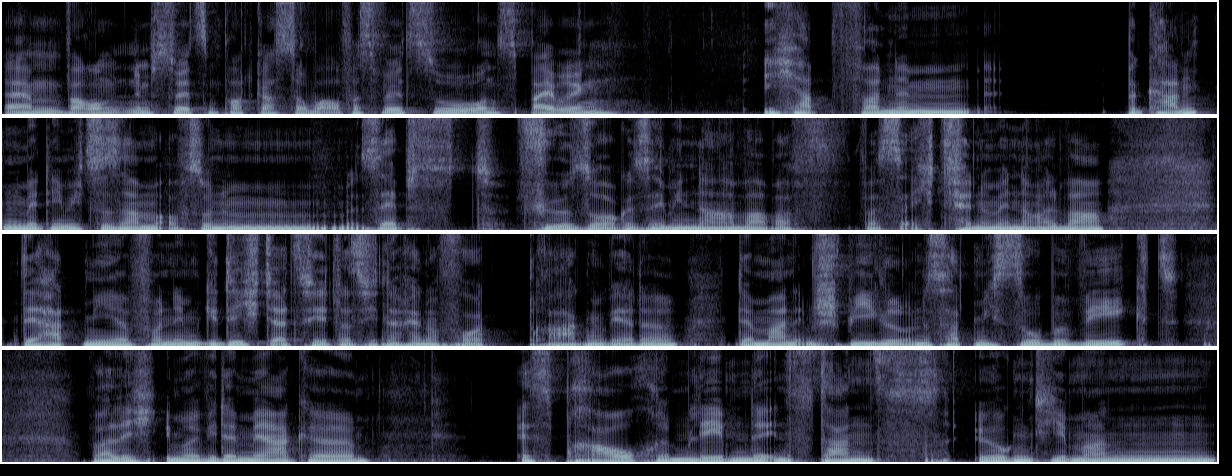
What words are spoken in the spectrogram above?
Ähm, warum nimmst du jetzt einen Podcast darüber auf? Was willst du uns beibringen? Ich habe von einem Bekannten, mit dem ich zusammen auf so einem Selbstfürsorgeseminar war, was, echt phänomenal war, der hat mir von dem Gedicht erzählt, das ich nachher noch vortragen werde, Der Mann im Spiegel. Und es hat mich so bewegt, weil ich immer wieder merke, es braucht im Leben der Instanz irgendjemanden,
